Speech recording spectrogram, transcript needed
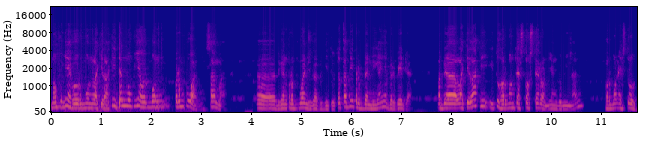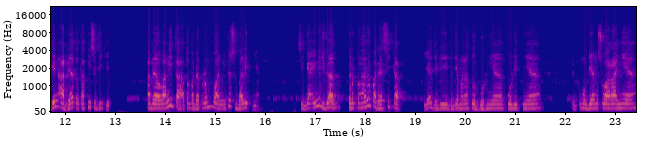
mempunyai hormon laki-laki dan mempunyai hormon perempuan sama eh, dengan perempuan juga begitu. Tetapi perbandingannya berbeda. Pada laki-laki itu hormon testosteron yang dominan, hormon estrogen ada tetapi sedikit. Pada wanita atau pada perempuan itu sebaliknya. Sehingga ini juga berpengaruh pada sikap ya. Jadi bagaimana tubuhnya, kulitnya, kemudian suaranya,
